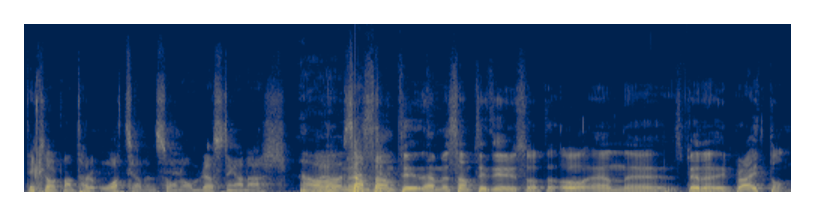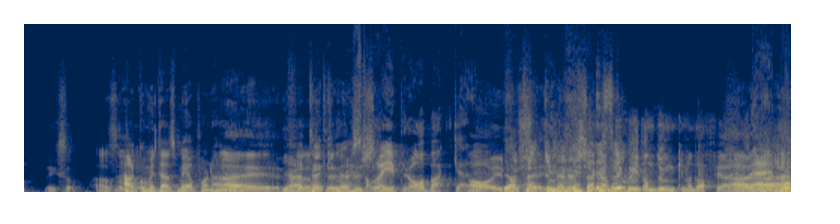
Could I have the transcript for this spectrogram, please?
det är klart man tar åt sig av en sån omröstning annars. Ja, men, men, samtidigt- samtidigt, nej, men samtidigt är det ju så att och en eh, spelare i Brighton, liksom. Alltså, Han kommer inte ens med på den här. Nej, jag tänker eh, hur... De är ju bra backar. Ja, i och Jag för sig. tänker mig hur Jag kan inte skita om Dunken och Nej,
